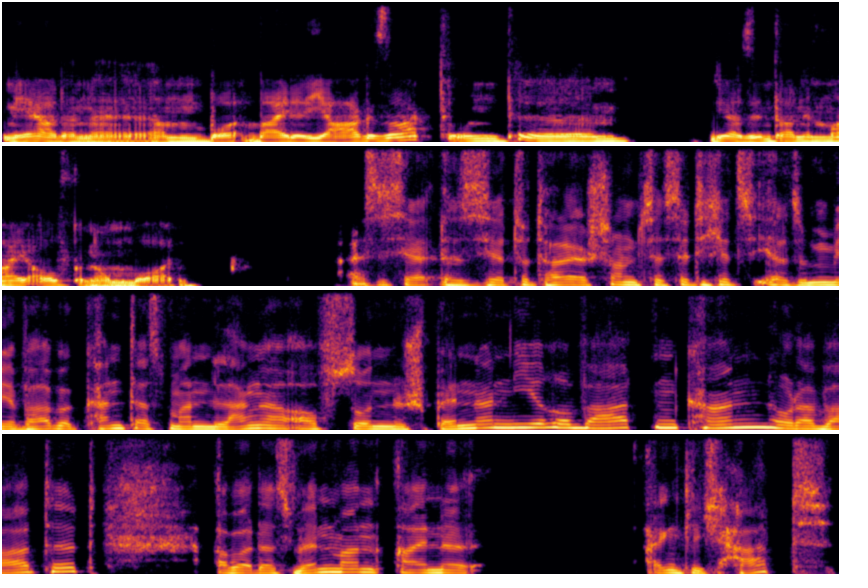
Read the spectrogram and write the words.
Ja, dann äh, haben beide Ja gesagt und äh, ja, sind dann im Mai aufgenommen worden. Das ist ja, das ist ja total erstaunlich. Das hätte ich jetzt, also mir war bekannt, dass man lange auf so eine Spenderniere warten kann oder wartet. Aber dass wenn man eine eigentlich hat,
